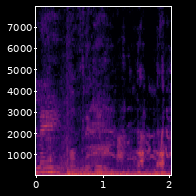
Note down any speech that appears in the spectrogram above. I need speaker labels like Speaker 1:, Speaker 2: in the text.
Speaker 1: Play of the game.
